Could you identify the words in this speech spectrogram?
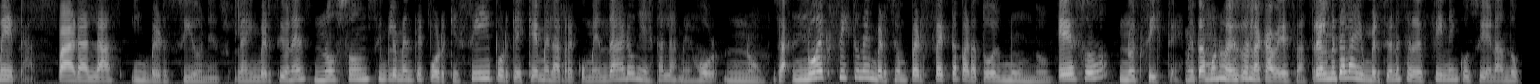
metas para las inversiones. Las inversiones no son simplemente porque sí, porque es que me la recomendaron y esta es la mejor. No. O sea, no existe una inversión perfecta para todo el mundo. Eso no existe. Metámonos eso en la cabeza. Realmente las inversiones se definen considerando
